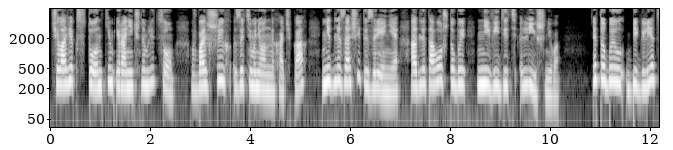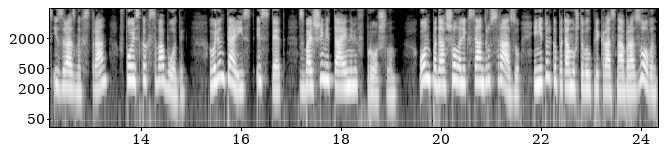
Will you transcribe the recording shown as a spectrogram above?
человек с тонким ироничным лицом, в больших затемненных очках, не для защиты зрения, а для того, чтобы не видеть лишнего. Это был беглец из разных стран в поисках свободы, волюнтарист, эстет, с большими тайнами в прошлом. Он подошел Александру сразу, и не только потому, что был прекрасно образован,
